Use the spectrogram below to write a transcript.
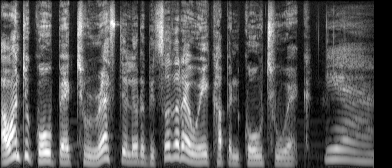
I want to go back to rest a little bit so that I wake up and go to work. Yeah.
